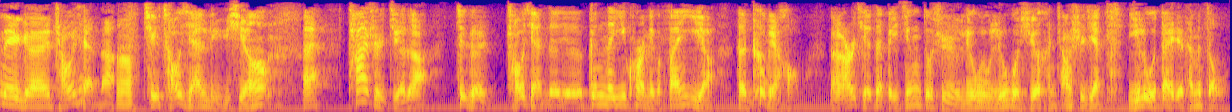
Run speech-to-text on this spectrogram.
那个朝鲜的，去朝鲜旅行。哎，他是觉得这个朝鲜的跟他一块那个翻译啊，呃，特别好。呃，而且在北京都是留留过学很长时间，一路带着他们走。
